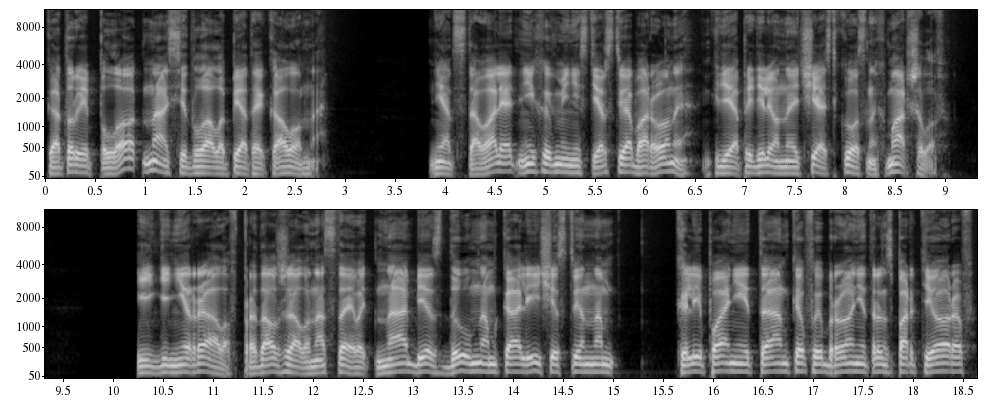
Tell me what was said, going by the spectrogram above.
которые плотно оседлала пятая колонна. Не отставали от них и в Министерстве обороны, где определенная часть костных маршалов и генералов продолжала настаивать на бездумном количественном клепании танков и бронетранспортеров,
